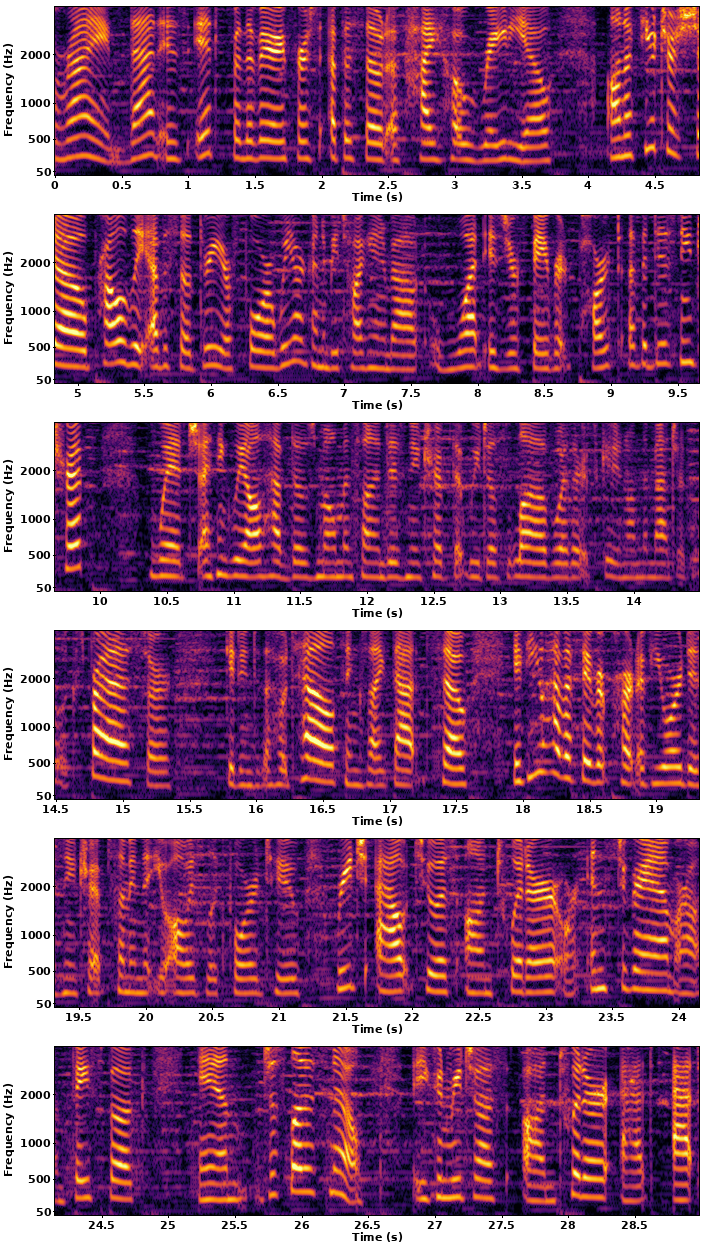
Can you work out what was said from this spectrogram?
All right, that is it for the very first episode of Hi Ho Radio. On a future show, probably episode three or four, we are going to be talking about what is your favorite part of a Disney trip, which I think we all have those moments on a Disney trip that we just love, whether it's getting on the Magical Express or getting to the hotel, things like that. So, if you have a favorite part of your Disney trip, something that you always look forward to, reach out to us on Twitter or Instagram or on Facebook and just let us know. You can reach us on Twitter at, at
